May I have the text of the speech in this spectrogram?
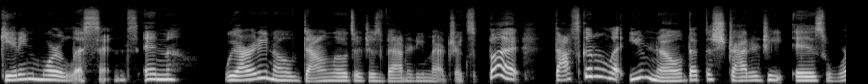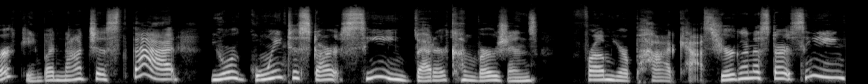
getting more listens. And we already know downloads are just vanity metrics, but that's going to let you know that the strategy is working. But not just that, you're going to start seeing better conversions from your podcast. You're going to start seeing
